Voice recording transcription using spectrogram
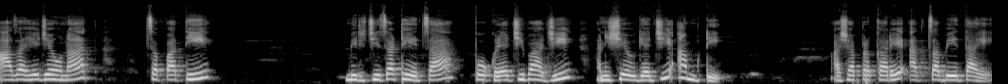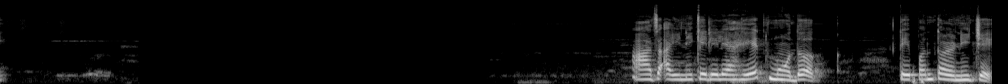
आज आहे जेवणात चपाती मिरचीचा ठेचा पोकळ्याची भाजी आणि शेवग्याची आमटी. अशा प्रकारे आजचा बेत आहे. आज आईने केलेले आहेत मोदक ते पण तळणीचे.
